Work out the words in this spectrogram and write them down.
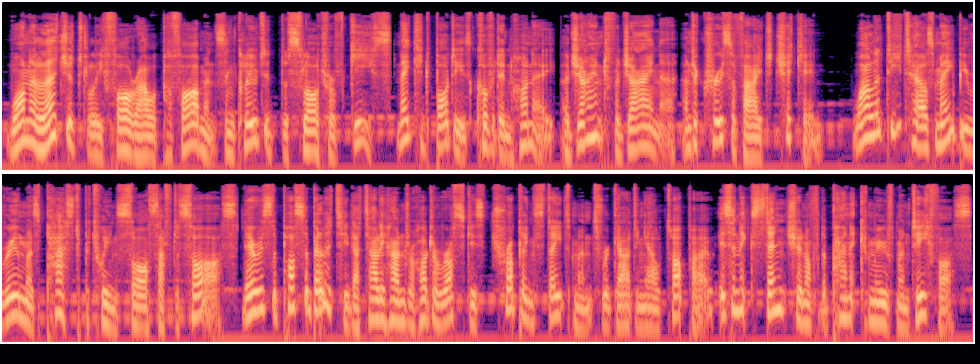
One allegedly four hour performance included the slaughter of geese, naked bodies covered in honey, a giant vagina, and a crucified chicken. While the details may be rumours passed between source after source, there is the possibility that Alejandro Jodorowsky's troubling statement regarding El Topo is an extension of the panic movement ethos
